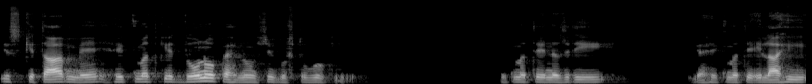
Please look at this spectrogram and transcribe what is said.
اس کتاب میں حکمت کے دونوں پہلوؤں سے گفتگو کی۔ حکمت نظری یا حکمت الہی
